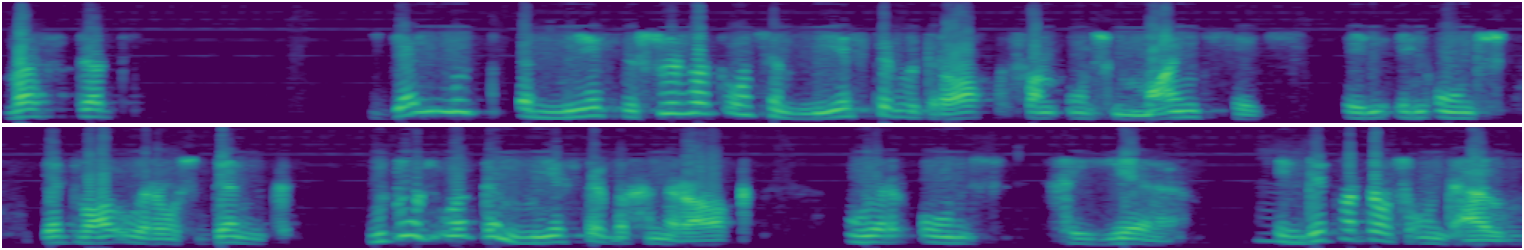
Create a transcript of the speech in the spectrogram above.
was dat jy moet 'n meester, soos wat ons 'n meester moet raak van ons mindsets en en ons dit waaroor ons dink, moet ons ook 'n meester begin raak oor ons geheue Mm. en dit wat ons onthou.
